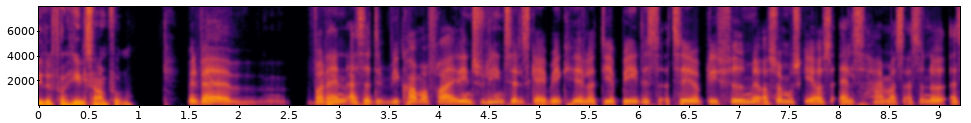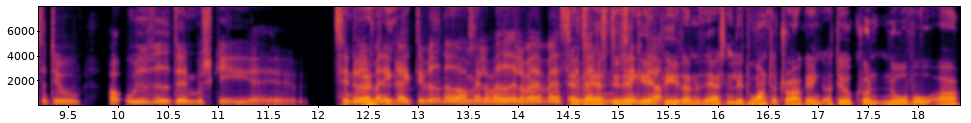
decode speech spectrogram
i det for hele samfundet. Men hvad, hvordan, altså det, vi kommer fra et insulinselskab, ikke? Eller diabetes, til at blive fedme, og så måske også Alzheimer's. Altså, noget, altså det er jo at udvide det måske øh, til noget, Ja, man ikke rigtig ved noget om, eller hvad? Eller hvad, hvad skal Altså, det man er det tænke der der? GLP'erne, det er sådan lidt wonder drug, ikke? og det er jo kun Novo og,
